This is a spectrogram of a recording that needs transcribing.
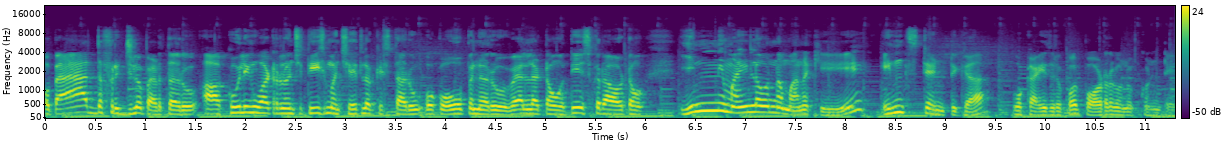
ఒక పెద్ద ఫ్రిడ్జ్లో పెడతారు ఆ కూలింగ్ వాటర్ నుంచి తీసి మన చేతిలోకి ఇస్తారు ఒక ఓపెనరు వెళ్ళటం తీసుకురావటం. ఇన్ని మైండ్లో ఉన్న మనకి ఇన్స్టెంట్గా ఒక ఐదు రూపాయలు పౌడర్ కొనుక్కుంటే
